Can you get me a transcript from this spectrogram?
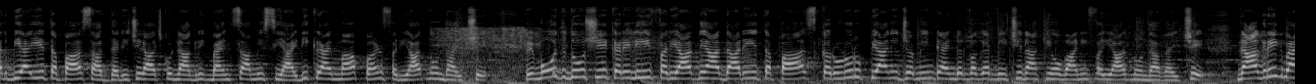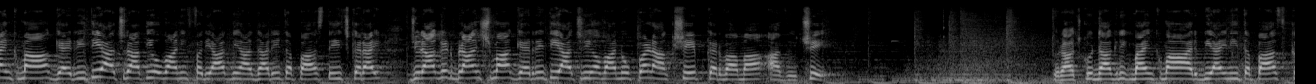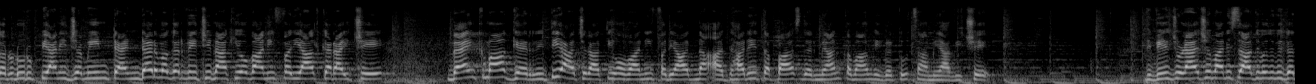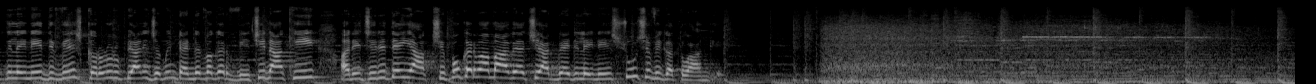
આરબીઆઈએ તપાસ હાથ ધરી છે. રાજકોટ નાગરિક બેંક સામે સીઆઈડી ક્રાઇમમાં પણ ફરિયાદ નોંધાઈ છે. વિમોદ દોશીએ કરેલી ફરિયાદને આધારે તપાસ કરોડો રૂપિયાની જમીન ટેન્ડર વગર વેચી નાખી હોવાની ફરિયાદ નોંધાવાઈ છે. નાગરિક બેંકમાં ગેરરીતિ આચરાતી હોવાની ફરિયાદને આધારે તપાસ તેજ કરાઈ. જુનાગઢ બ્રાન્ચમાં ગેરરીતિ આચરી હોવાનો પણ આક્ષેપ કરવામાં આવ્યો છે. તો રાજકોટ નાગરિક બેંકમાં આરબીઆઈની તપાસ, કરોડો રૂપિયાની જમીન, ટેન્ડર વગર વેચી નાખી હોવાની ફરિયાદ કરાઈ છે. બેંકમાં ગેરરીતિ આચરાતી હોવાની ફરિયાદના આધારે તપાસ દરમિયાન તમામ વિગતો સામે આવી છે. દિવેશ જોડાયા છે મારી સાથે. વધુ વિગતને લઈને દિવેશ કરોડો રૂપિયાની જમીન, ટેન્ડર વગર વેચી નાખી અને જે રીતે અહીં આક્ષેપો કરવામાં આવ્યા છે આરબીઆઈને લઈને શું છે વિગતો આ અંગે?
